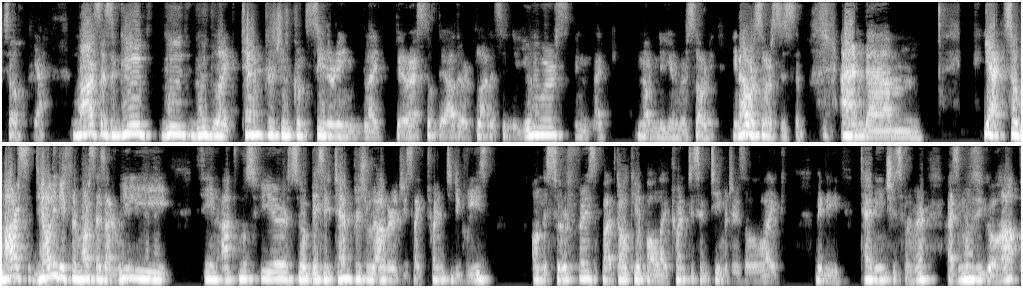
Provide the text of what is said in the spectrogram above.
So yeah, Mars has a good, good, good like temperature considering like the rest of the other planets in the universe. In like, not in the universe, sorry, in our solar system, and um, yeah. So Mars, the only difference Mars has a really thin atmosphere. So basically, temperature average is like 20 degrees on the surface, but talking about like 20 centimeters or like maybe 10 inches from here. As soon as you go up,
